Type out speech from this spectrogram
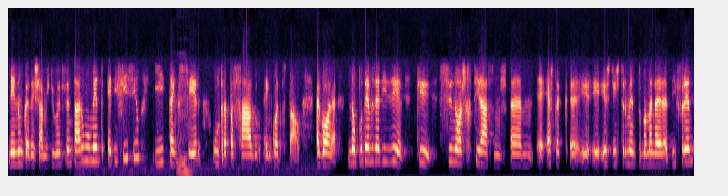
nem nunca deixamos de o enfrentar. O momento é difícil e tem que ser ultrapassado enquanto tal. Agora, não podemos é dizer que se nós retirássemos um, esta, este instrumento de uma maneira diferente,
